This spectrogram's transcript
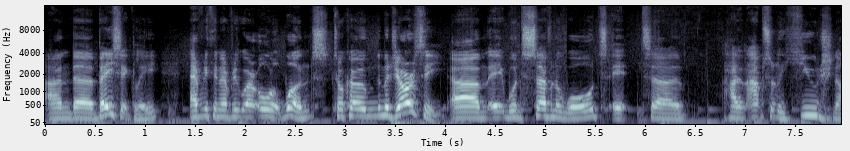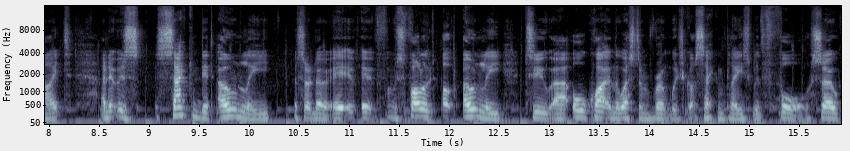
and uh, basically everything, everywhere, all at once took home the majority. Um, it won seven awards. It uh, had an absolutely huge night, and it was seconded only. Sorry, no, it, it was followed up only to uh, All Quiet on the Western Front, which got second place with four. So,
